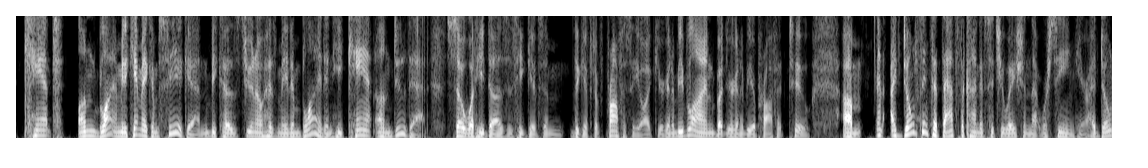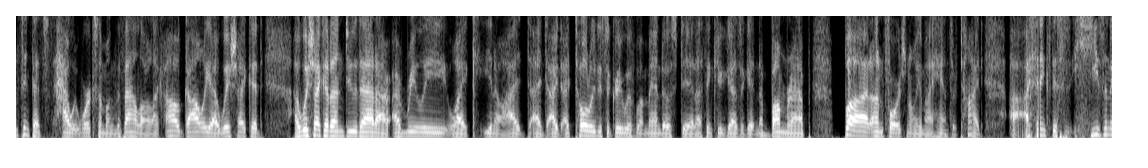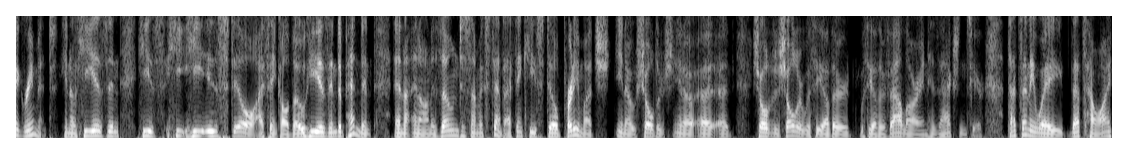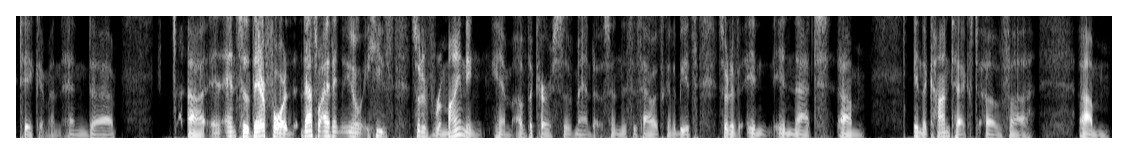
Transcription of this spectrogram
can't unblind. I mean, he can't make him see again because Juno has made him blind, and he can't undo that. So what he does is he gives him the gift of prophecy. Like you're going to be blind, but you're going to be a prophet too. Um, and I don't think that that's the kind of situation that we're seeing here. I don't think that's how it works among the Valar. Like, oh golly, I wish I could, I wish I could undo that. I, I really like, you know, I, I, I, I totally disagree with what Mandos did. I think you guys are getting a bum rap, but unfortunately my hands are tied. Uh, I think this is he's in agreement. You know, he is in he's he he is still I think although he is independent and and on his own to some extent, I think he's still pretty much you know shoulder you know uh, uh, shoulder to shoulder with the other with the other Valar in his actions here. That's anyway. That's how I take him and and. Uh, uh, and, and, so therefore that's why I think you know he's sort of reminding him of the curse of Mandos, and this is how it's going to be. It's sort of in in that um, in the context of uh, um,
